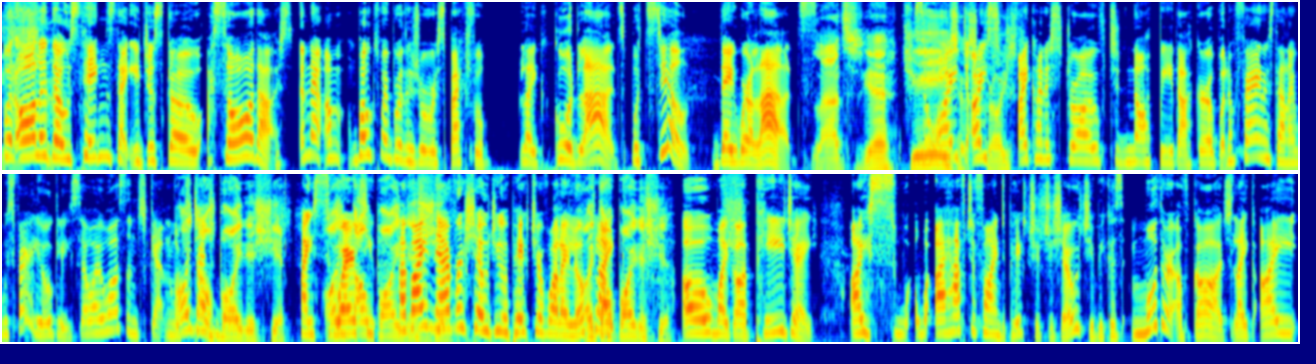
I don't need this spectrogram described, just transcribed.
But all of those things that you just go, I saw that. And now um, both my brothers were respectful, like good lads, but still, they were lads. Lads, yeah. Jesus So I, I, Christ. I kind of strove to not be that girl. But in fairness, then I was fairly ugly, so I wasn't getting much I attention. don't buy this shit. I swear don't to you. buy Have I shit. never showed you a picture of what I look I like? I don't buy this shit. Oh my god, PJ. I sw- I have to find a picture to show it to you because mother of God, like I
